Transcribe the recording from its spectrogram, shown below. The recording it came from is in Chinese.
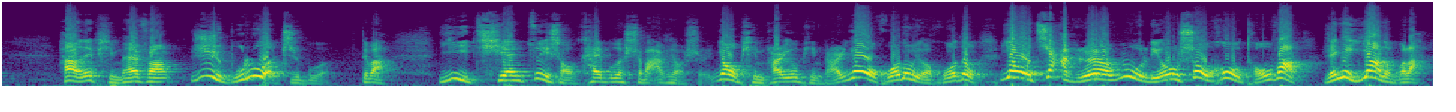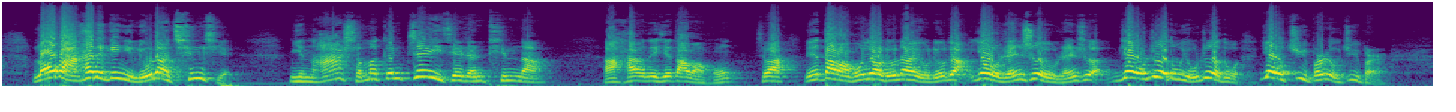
还有那品牌方日不落直播，对吧？一天最少开播十八个小时，要品牌有品牌，要活动有活动，要价格、物流、售后、投放，人家一样都不落。老板还得给你流量倾斜，你拿什么跟这些人拼呢？啊，还有那些大网红，是吧？人家大网红要流量有流量，要人设有人设，要热度有热度，要剧本有剧本。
